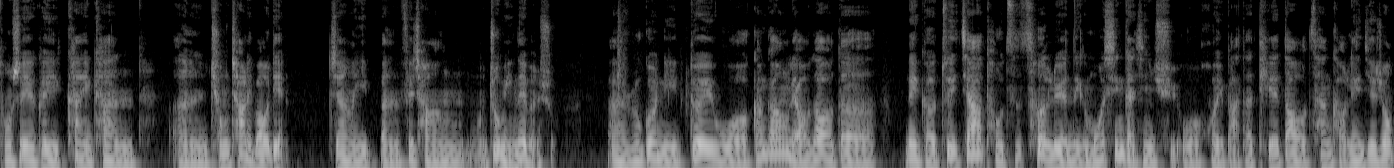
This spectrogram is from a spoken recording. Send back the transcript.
同时也可以看一看，嗯，《穷查理宝典》这样一本非常著名的一本书。嗯，如果你对我刚刚聊到的那个最佳投资策略那个模型感兴趣，我会把它贴到参考链接中。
